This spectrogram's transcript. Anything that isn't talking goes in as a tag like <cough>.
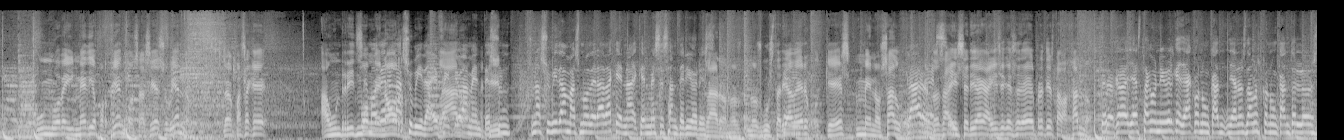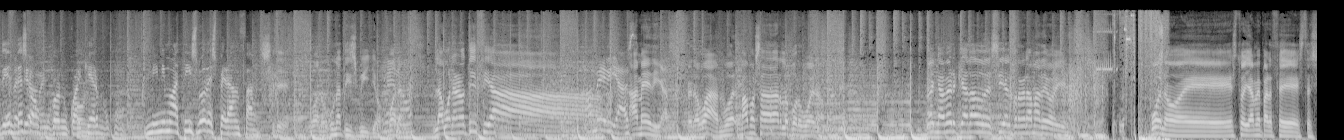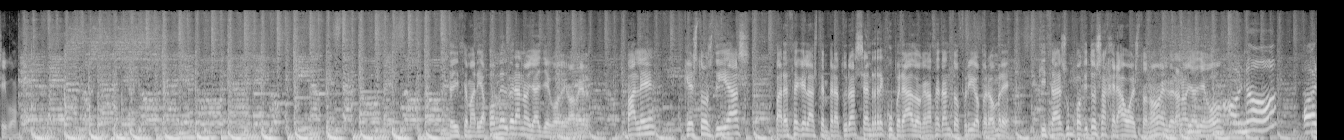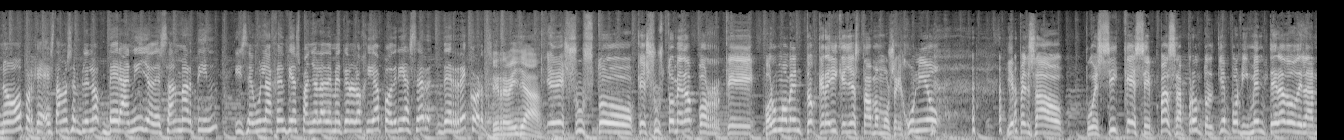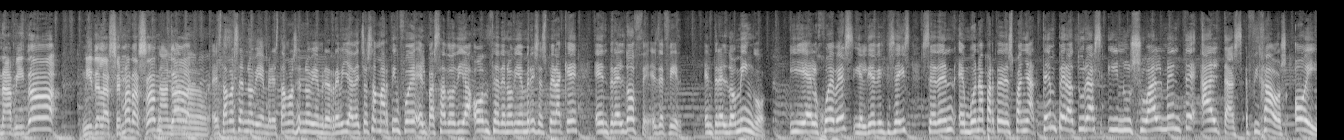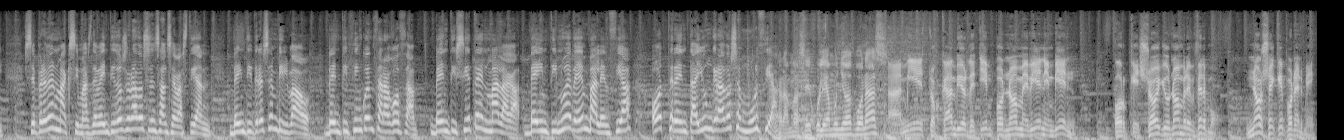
un 9,5%, o sea, sigue subiendo. Lo que pasa que a un ritmo Se modera menor. la subida, Claro, efectivamente. aquí- Es, un- es una subida más moderada que en, que en meses anteriores. Claro, nos, nos gustaría Sí. ver que es menos algo. Claro, Entonces sí. ahí sería, ahí sí que sería que el precio está bajando. Pero claro, ya está en un nivel que ya con un can- ya nos damos con un canto en los dientes con, cualquier mínimo atisbo de esperanza. Sí, bueno, un atisbillo. Bueno, la buena noticia. A medias. A medias. Pero bueno, bu- vamos a darlo por bueno. Venga, a ver qué ha dado de sí el programa de hoy. Bueno, eh, esto ya me parece excesivo. Te dice María, ponme el verano ya llegó. Digo, a ver, vale que estos días parece que las temperaturas se han recuperado, que no hace tanto frío, pero hombre, quizás es un poquito exagerado esto, ¿no? El verano ya llegó. O no, o no, porque estamos en pleno veranillo de San Martín y según la Agencia Española de Meteorología podría ser de récord. Sí, Revilla. Qué susto, qué susto me da porque por un momento creí que ya estábamos en junio <laughs> y he pensado, pues sí que se pasa pronto el tiempo, ni me he enterado de la Navidad ni de la Semana Santa. No, no, no. Estamos en noviembre, estamos en noviembre, Revilla. De hecho, San Martín fue el pasado día 11 de noviembre y se espera que entre el 12, es decir, entre el domingo y el jueves y el día 16 se den en buena parte de España temperaturas inusualmente altas. Fijaos, hoy se prevén máximas de 22 grados en San Sebastián, 23 en Bilbao, 25 en Zaragoza, 27 en Málaga, 29 en Valencia o 31 grados en Murcia. Caramba, sí, Julián Muñoz, buenas. A mí estos cambios de tiempo no me vienen bien, porque soy un hombre enfermo. No sé qué ponerme.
